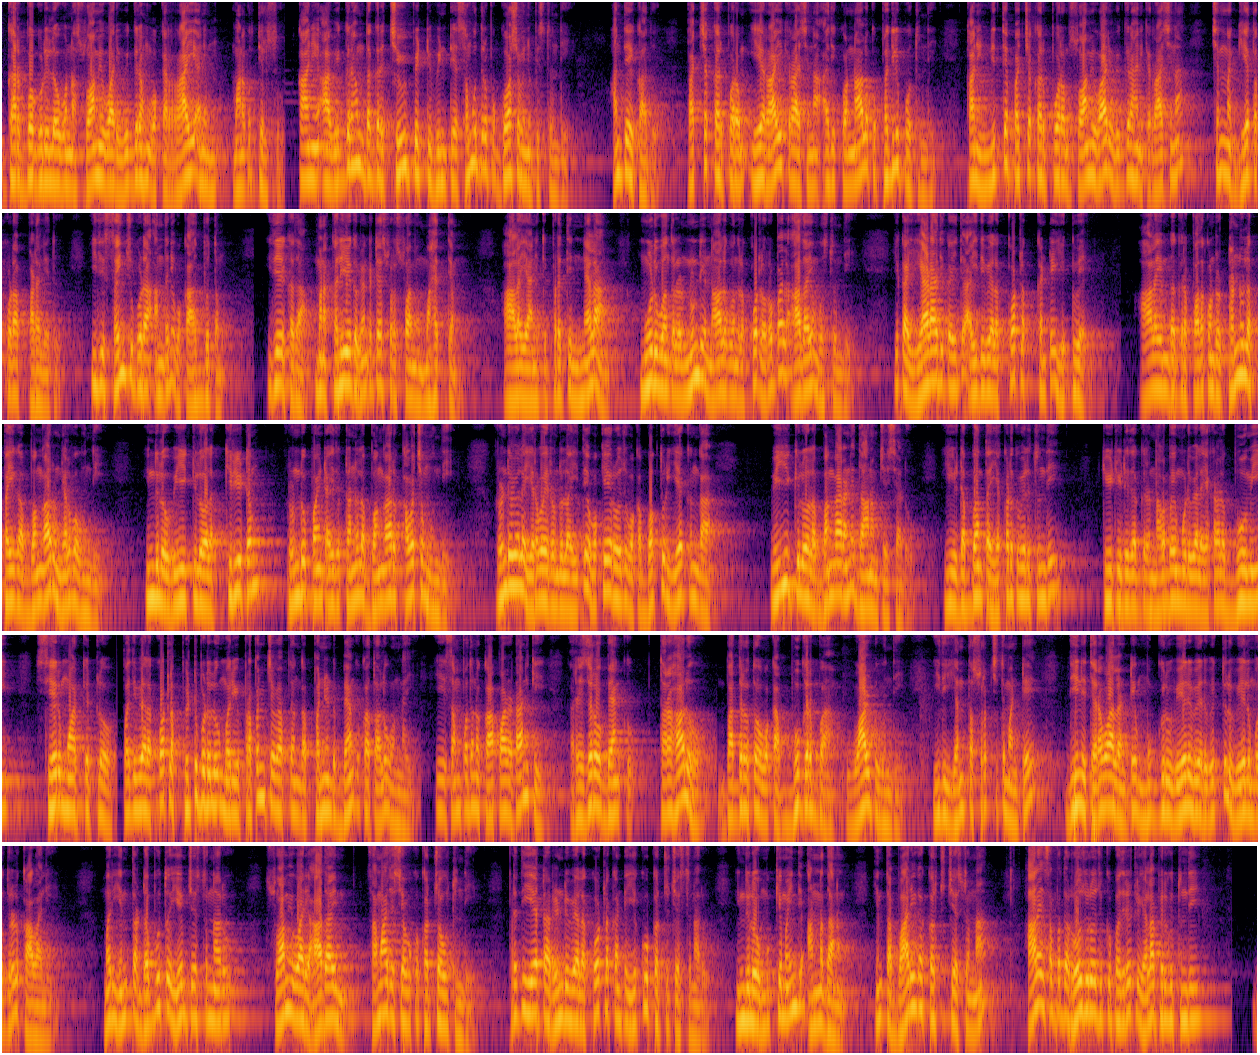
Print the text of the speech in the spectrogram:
గర్భగుడిలో ఉన్న స్వామివారి విగ్రహం ఒక రాయి అని మనకు తెలుసు. కానీ ఆ విగ్రహం దగ్గర చెవి పెట్టి వింటే సముద్రపు ఘోష వినిపిస్తుంది. అంతేకాదు పచ్చకర్పూరం ఏ రాయికి రాసినా అది కొన్నాళ్ళకు పగిలిపోతుంది. కానీ నిత్య పచ్చకర్పూరం స్వామివారి విగ్రహానికి రాసిన చిన్న గీత కూడా పడలేదు. ఇది సైన్స్ కూడా అందని ఒక అద్భుతం. ఇదే కదా మన కలియుగ వెంకటేశ్వర స్వామి మహత్యం. ఆలయానికి ప్రతి నెల మూడు వందల నుండి నాలుగు వందల కోట్ల రూపాయల ఆదాయం వస్తుంది. ఇక ఏడాదికైతే ఐదు వేల కోట్ల కంటే ఎక్కువే. ఆలయం దగ్గర పదకొండు టన్నుల పైగా బంగారు నిల్వ ఉంది. ఇందులో వెయ్యి కిలోల కిరీటం రెండు పాయింట్ ఐదు టన్నుల బంగారు కవచం ఉంది. రెండు వేల ఇరవై రెండులో అయితే ఒకే రోజు ఒక భక్తుడు ఏకంగా వెయ్యి కిలోల బంగారాన్ని దానం చేశాడు. ఈ డబ్బంతా ఎక్కడికి వెళుతుంది? టీటీడీ దగ్గర నలభై మూడు వేల ఎకరాల భూమి షేర్ మార్కెట్లో పదివేల కోట్ల పెట్టుబడులు మరియు ప్రపంచవ్యాప్తంగా పన్నెండు బ్యాంకు ఖాతాలు ఉన్నాయి. ఈ సంపదను కాపాడటానికి రిజర్వ్ బ్యాంకు తరహాలో భద్రతో ఒక భూగర్భ వాల్ట్ ఉంది. ఇది ఎంత సురక్షితమంటే దీన్ని తెరవాలంటే ముగ్గురు వేరు వేరు వ్యక్తులు వేలు ముద్రలు కావాలి. మరి ఇంత డబ్బుతో ఏం చేస్తున్నారు? స్వామివారి ఆదాయం సమాజ సేవకు ఖర్చు అవుతుంది. ప్రతి ఏటా రెండు వేల కోట్ల కంటే ఎక్కువ ఖర్చు చేస్తున్నారు. ఇందులో ముఖ్యమైనది అన్నదానం. ఇంత భారీగా ఖర్చు చేస్తున్నా ఆలయ సంపద రోజు రోజుకు పది రెట్లు ఎలా పెరుగుతుంది?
